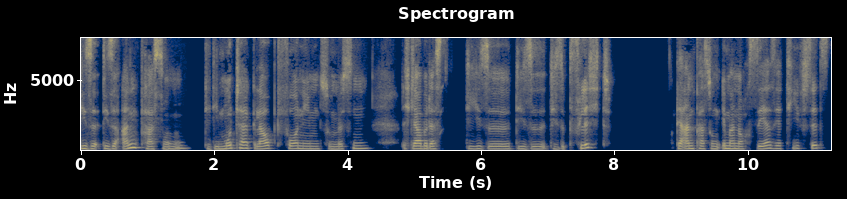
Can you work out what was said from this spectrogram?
diese, diese Anpassung, die die Mutter glaubt vornehmen zu müssen, ich glaube, dass diese, diese, diese Pflicht der Anpassung immer noch sehr, sehr tief sitzt,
